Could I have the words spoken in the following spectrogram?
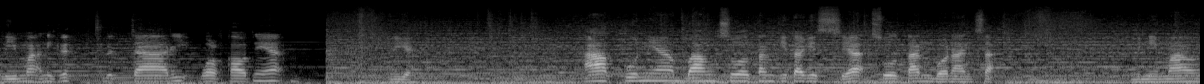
5 nih. Kita, kita cari walkoutnya ya. Ini ya akunnya Bang Sultan kita guys ya. Sultan Bonanza. Minimal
